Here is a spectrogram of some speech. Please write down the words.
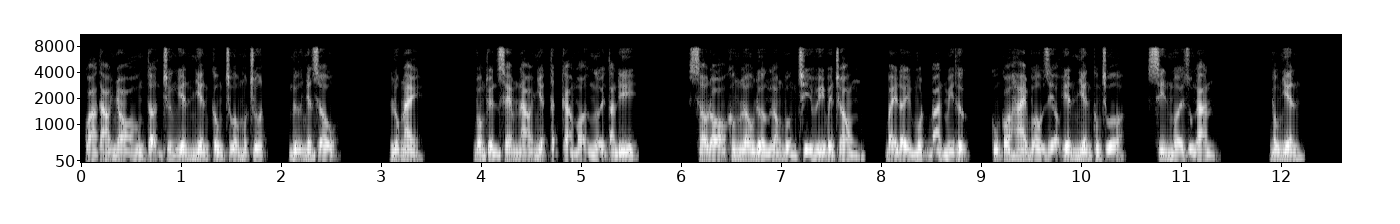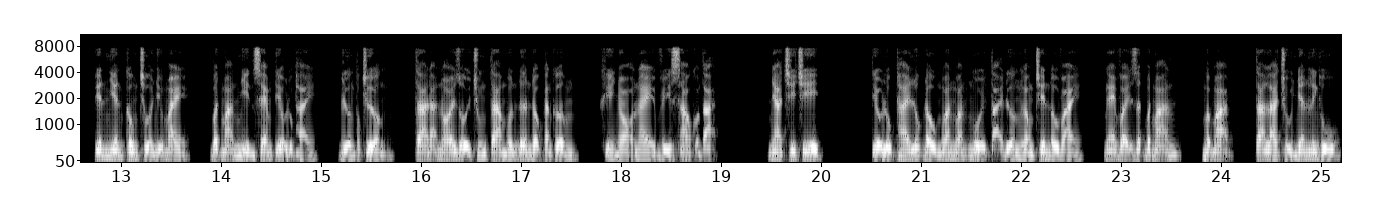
Quả táo nhỏ hung tận chừng Yên Nhiên công chúa một chút, nữ nhân xấu. Lúc này, bong thuyền xem náo nhiệt tất cả mọi người tán đi. Sau đó không lâu Đường Long Buồng chỉ huy bên trong, bày đầy một bàn mỹ thực, cũng có hai bầu rượu Yên Nhiên công chúa, xin mời dùng ăn. Đương nhiên, Yên Nhiên công chúa nhíu mày, bất mãn nhìn xem tiểu Lục Hai, Đường tộc trưởng, ta đã nói rồi chúng ta muốn đơn độc ăn cơm khỉ nhỏ này vì sao còn tại nhà chi chi tiểu lục thai lúc đầu ngoan ngoãn ngồi tại đường long trên đầu vai nghe vậy rất bất mãn mập mạp ta là chủ nhân linh thú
